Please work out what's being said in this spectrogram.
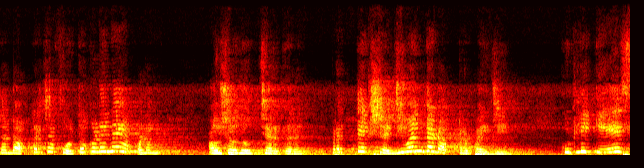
तर डॉक्टरच्या फोटोकडे नाही आपण औषध उपचार करत. प्रत्यक्ष जिवंत डॉक्टर पाहिजे. कुठली केस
